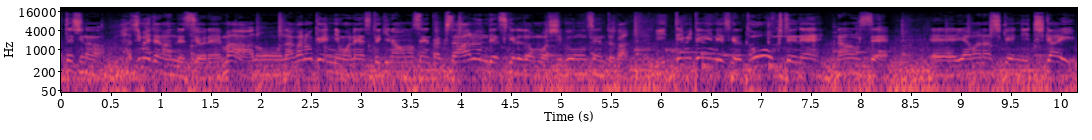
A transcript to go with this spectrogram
立科初めてなんですよね。まああの長野県にもね素敵な温泉たくさんあるんですけれども渋温泉とか行ってみたいんですけど遠くてねなんせ、えー、山梨県に近い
